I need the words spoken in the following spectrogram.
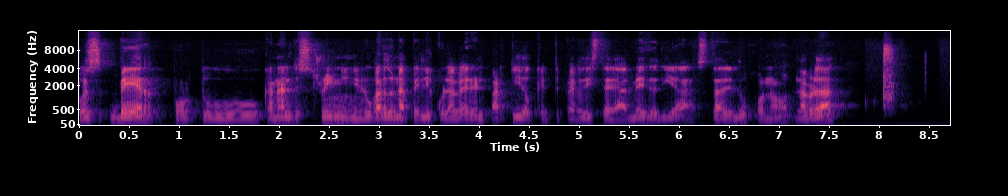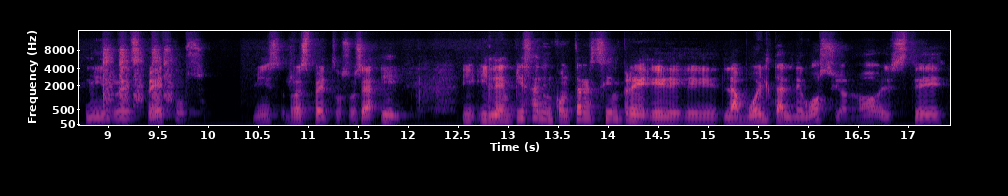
pues ver por tu canal de streaming en lugar de una película, ver el partido que te perdiste a mediodía, está de lujo, ¿no? La verdad, mis respetos, mis respetos. O sea, y, y, le empiezan a encontrar siempre eh, eh, la vuelta al negocio, ¿no? Este,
